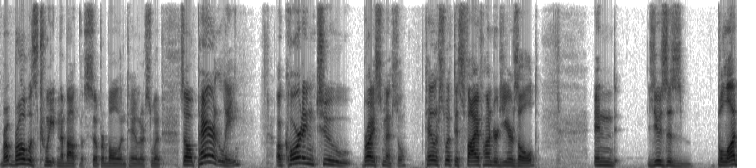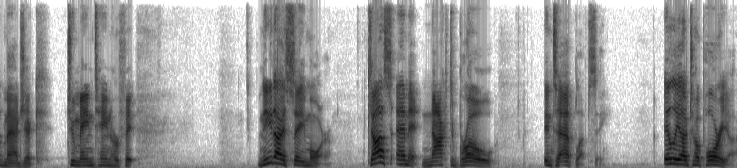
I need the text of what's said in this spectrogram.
Bro, bro was tweeting about the Super Bowl and Taylor Swift. So apparently, according to Bryce Mitchell, Taylor Swift is 500 years old and uses blood magic to maintain her fit. Need I say more? Josh Emmett knocked Bro into epilepsy. Ilya Topuria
